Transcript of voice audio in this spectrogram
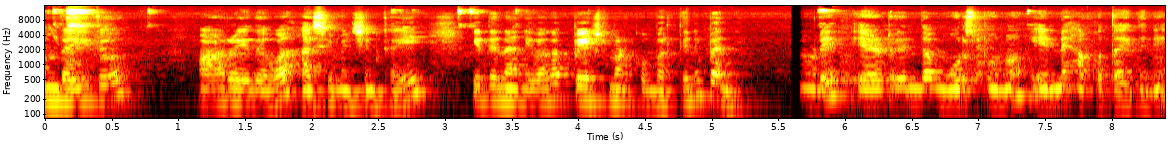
ಒಂದು ಐದು, ಆರು ಹಸಿ ಹಸಿಮೆಣ್ಸಿನ್ಕಾಯಿ. ಇದು ನಾನು ಇವಾಗ ಪೇಸ್ಟ್ ಮಾಡ್ಕೊಂಬರ್ತೀನಿ ಬನ್ನಿ. ನೋಡಿ, ಎರಡರಿಂದ ಮೂರು ಸ್ಪೂನು ಎಣ್ಣೆ ಹಾಕೋತಾ ಇದ್ದೀನಿ.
